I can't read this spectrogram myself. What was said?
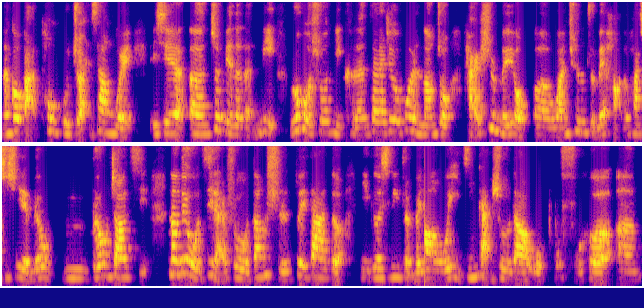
能够把痛苦转向为一些呃正面的能力。如果说你可能在这个过程当中还是没有呃完全的准备好的话，其实也没有嗯不用着急。那对我自己来说，我当时最大的一个心理准备啊，我已经感受到我不。符合嗯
